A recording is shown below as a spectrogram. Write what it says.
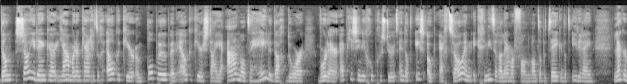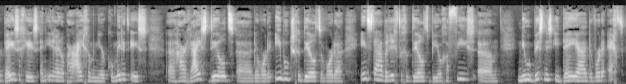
dan zou je denken: ja, maar dan krijg je toch elke keer een pop-up en elke keer sta je aan, want de hele dag door worden er appjes in die groep gestuurd. En dat is ook echt zo. En ik geniet er alleen maar van, want dat betekent dat iedereen lekker bezig is en iedereen op haar eigen manier committed is. Uh, haar reis deelt. Uh, er worden e-books gedeeld. Er worden Insta-berichten gedeeld. Biografies. Um, nieuwe business-ideeën. Er worden echt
